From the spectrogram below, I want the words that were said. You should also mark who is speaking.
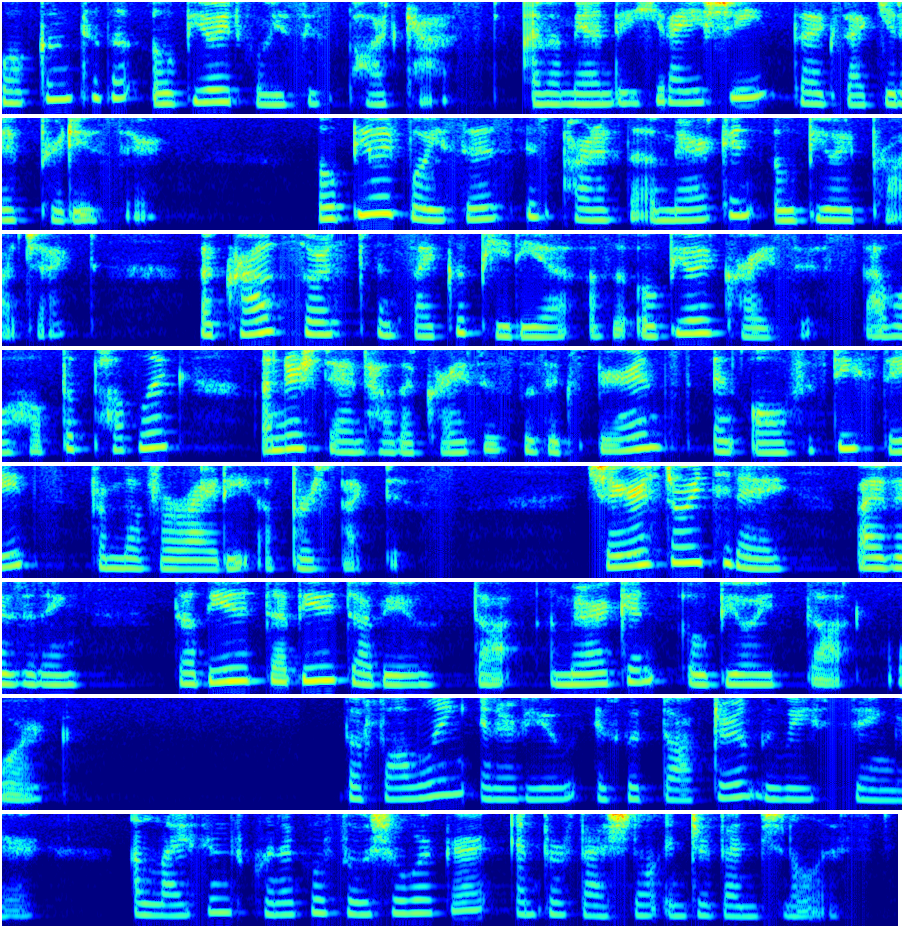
Speaker 1: Welcome to the Opioid Voices podcast. I'm Amanda Hiraishi, the executive producer. Opioid Voices is part of the American Opioid Project, a crowdsourced encyclopedia of the opioid crisis that will help the public understand how the crisis was experienced in all 50 states from a variety of perspectives. Share your story today by visiting www.americanopioid.org. The following interview is with Dr. Louise Stanger, a licensed clinical social worker and professional interventionalist.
